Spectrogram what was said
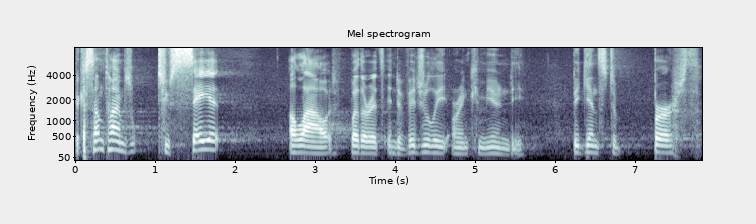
Because sometimes to say it aloud, whether it's individually or in community, begins to birth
